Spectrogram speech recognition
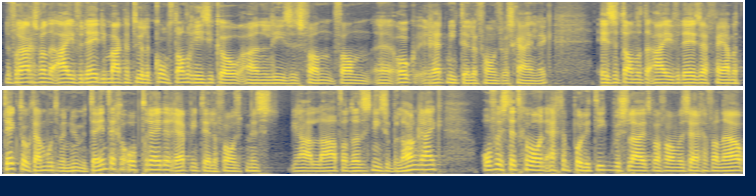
de vraag is van de AIVD, die maakt natuurlijk constant risico-analyses van, van eh, ook Redmi-telefoons waarschijnlijk. Is het dan dat de AIVD zegt van ja, maar TikTok, daar moeten we nu meteen tegen optreden. Redmi-telefoons, mis- ja, later, dat is niet zo belangrijk. Of is dit gewoon echt een politiek besluit waarvan we zeggen van nou,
